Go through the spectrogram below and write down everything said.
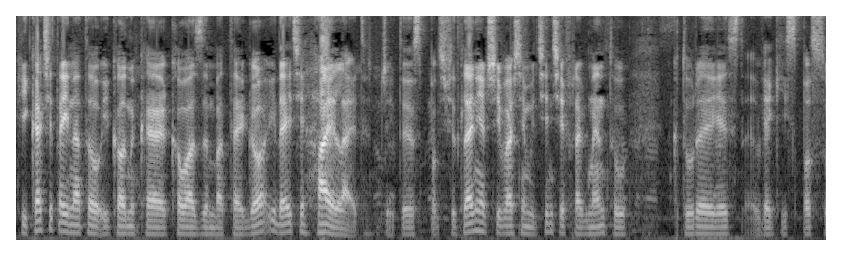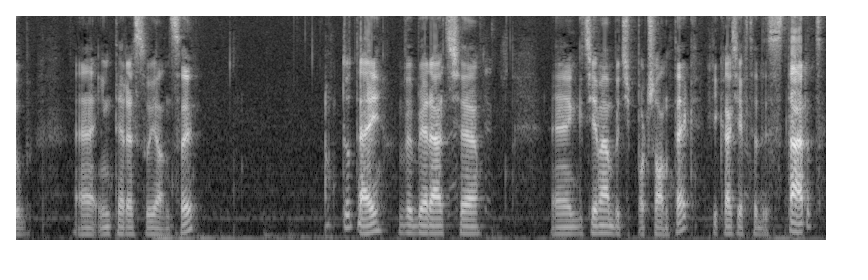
Klikacie tutaj na tą ikonkę koła zębatego i dajecie highlight, czyli to jest podświetlenie, czyli właśnie wycięcie fragmentu, który jest w jakiś sposób e, interesujący. Tutaj wybieracie, e, gdzie ma być początek, klikacie wtedy start.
